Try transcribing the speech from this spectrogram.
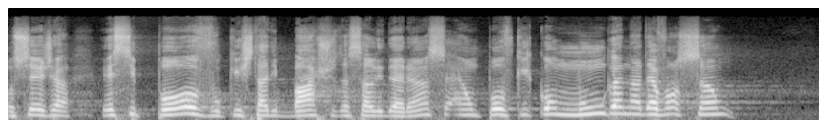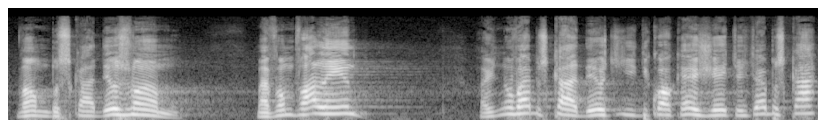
Ou seja, esse povo que está debaixo dessa liderança é um povo que comunga na devoção. Vamos buscar a Deus? Vamos. Mas vamos valendo. A gente não vai buscar a Deus de, de, qualquer jeito, a gente vai buscar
